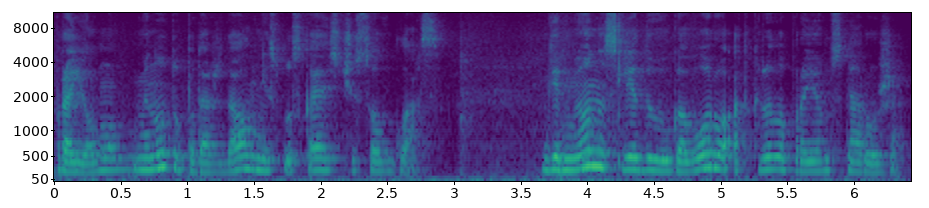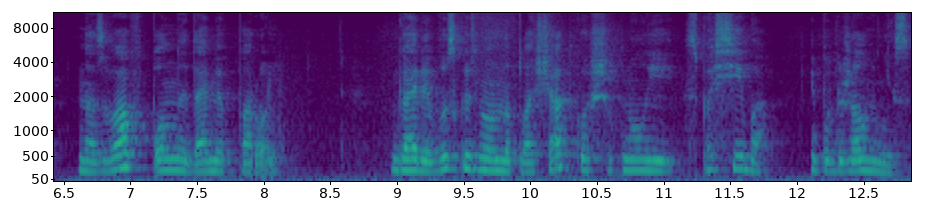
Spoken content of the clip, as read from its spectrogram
проему, минуту подождал, не спуская с часов глаз. Гермиона, следуя уговору, открыла проем снаружи, назвав полной даме пароль. Гарри выскользнул на площадку, шепнул ей «Спасибо!» и побежал вниз.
